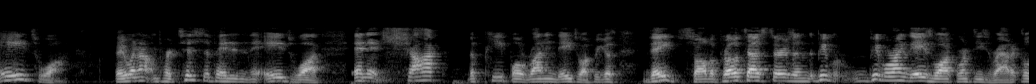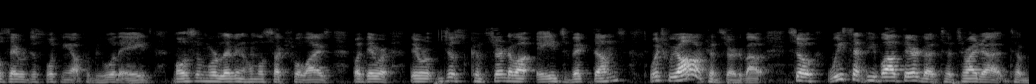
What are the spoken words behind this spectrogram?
AIDS walk. They went out and participated in the AIDS walk, and it shocked the people running the AIDS Walk because they saw the protesters and the people people running the AIDS Walk weren't these radicals. They were just looking out for people with AIDS. Most of them were living homosexual lives, but they were they were just concerned about AIDS victims, which we all are concerned about. So we sent people out there to, to try to, to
